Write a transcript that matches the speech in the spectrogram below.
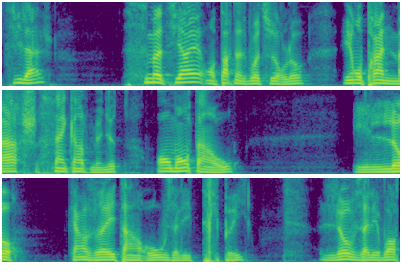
petit village. Cimetière, on parque notre voiture là et on prend une marche 50 minutes. On monte en haut. Et là, quand vous allez être en haut, vous allez triper. Là, vous allez voir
